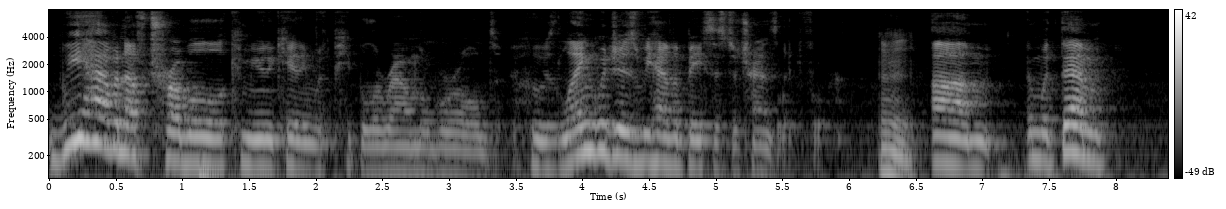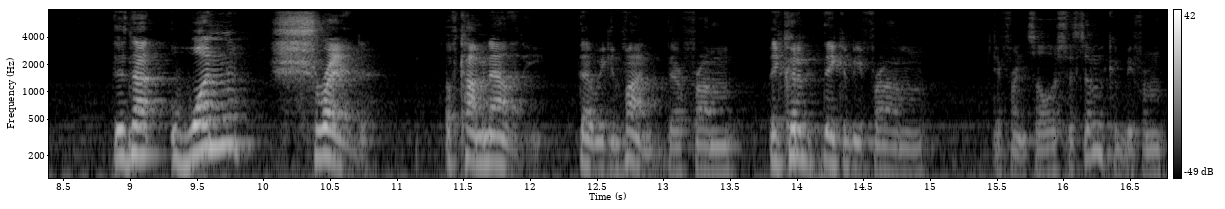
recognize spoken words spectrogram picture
we have enough trouble communicating with people around the world whose languages we have a basis to translate for. Um, and with them, there's not one shred of commonality that we can find. They're from they could they could be from different solar system, could be from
